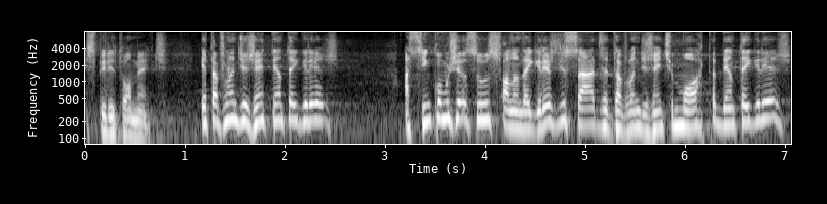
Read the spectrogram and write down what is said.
espiritualmente. Ele está falando de gente dentro da igreja. Assim como Jesus, falando da igreja de Sardes, ele está falando de gente morta dentro da igreja.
